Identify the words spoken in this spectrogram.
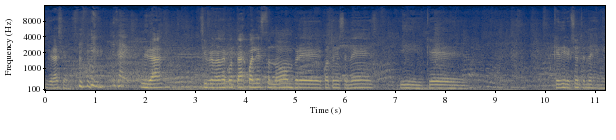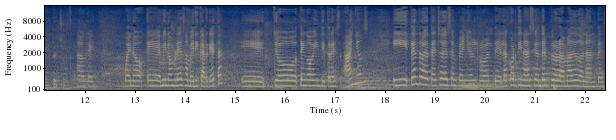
Gracias. Mira, si primero me contás cuál es tu nombre, cuántos años tenés y qué, qué dirección tenés en el techo. Ah, ok. Bueno, eh, mi nombre es América Argueta. Eh, yo tengo 23 años y dentro de Techo desempeño el rol de la coordinación del programa de donantes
